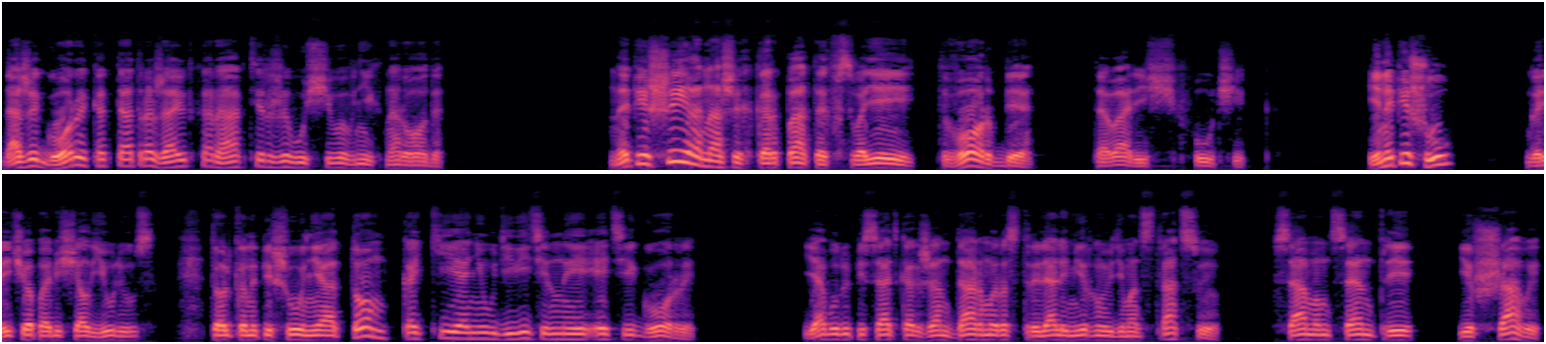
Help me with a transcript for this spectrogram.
Даже горы как-то отражают характер живущего в них народа. Напиши о наших Карпатах в своей творбе, товарищ Фучик. И напишу, — горячо пообещал Юлиус. Только напишу не о том, какие они удивительные эти горы. Я буду писать, как жандармы расстреляли мирную демонстрацию в самом центре Иршавы,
